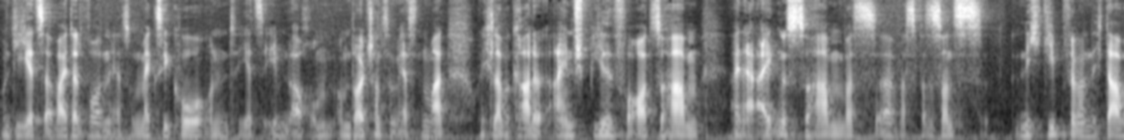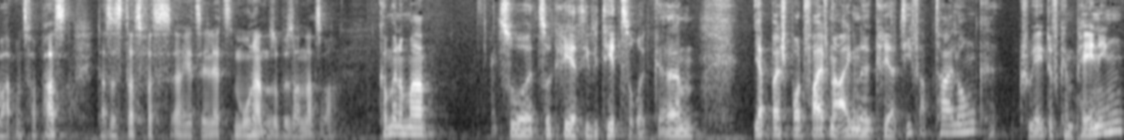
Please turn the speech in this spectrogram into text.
und die jetzt erweitert wurden, erst um Mexiko und jetzt eben auch um, um Deutschland zum ersten Mal. Und ich glaube, gerade ein Spiel vor Ort zu haben, ein Ereignis zu haben, was, äh, was, was es sonst nicht gibt, wenn man nicht da war, hat man es verpasst. Das ist das, was äh, jetzt in den letzten Monaten so besonders war. Kommen wir nochmal zur, zur Kreativität zurück. Ähm, ihr habt bei Sport 5 eine eigene Kreativabteilung. Creative Campaigning.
